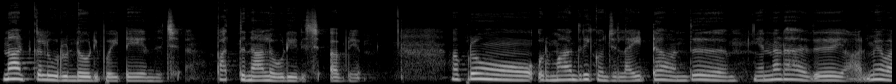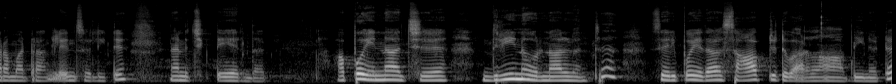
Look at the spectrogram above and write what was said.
நாட்கள் உருண்டு ஓடி போயிட்டே இருந்துச்சு. பத்து நாள் ஓடிடுச்சு அப்படியே. அப்புறம் ஒரு மாதிரி கொஞ்சம் லைட்டாக வந்து என்னடா இது? யாருமே வர மாட்றாங்களேன்னு சொல்லிட்டு நினச்சிக்கிட்டே இருந்தார். அப்போது என்னாச்சு? திடீர்னு ஒரு நாள் வந்து சரி போய் ஏதாவது சாப்பிட்டுட்டு வரலாம் அப்படின்னுட்டு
